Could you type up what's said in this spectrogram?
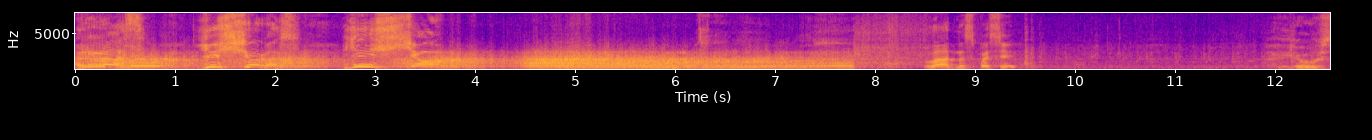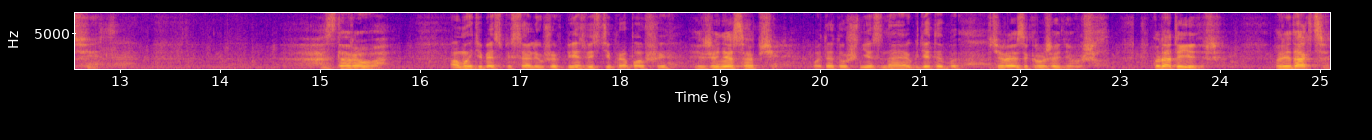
Раз! Еще раз! Еще! Ладно, спаси. Люсин. Здорово. А мы тебя списали уже в без вести пропавшие. И жене сообщили. Вот это уж не знаю, где ты был. Вчера из окружения вышел. Куда ты едешь? В редакцию?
